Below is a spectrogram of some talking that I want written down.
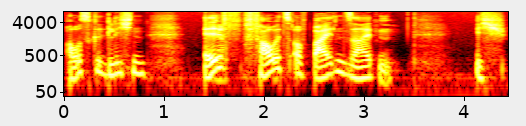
ausgeglichen. Elf. Fouls auf beiden Seiten. Ich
